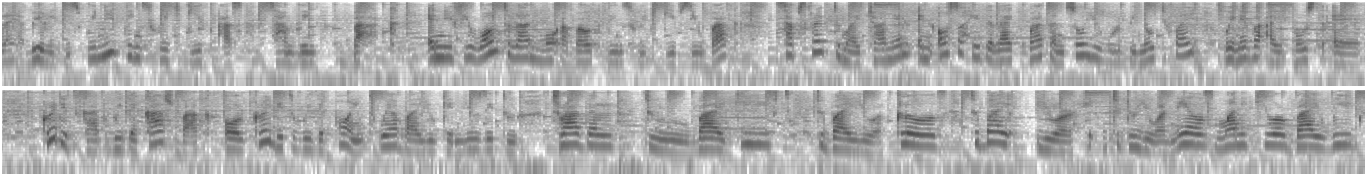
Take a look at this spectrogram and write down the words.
liabilities. We need things which give us something back. And if you want to learn more about things which gives you back subscribe to my channel and also hit the like button so you will be notified whenever i post a credit card with a cashback or credit with a point whereby you can use it to travel to buy gifts to buy your clothes to buy your to do your nails manicure buy wigs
